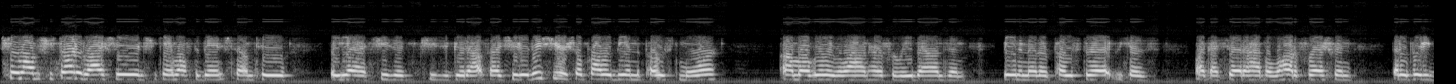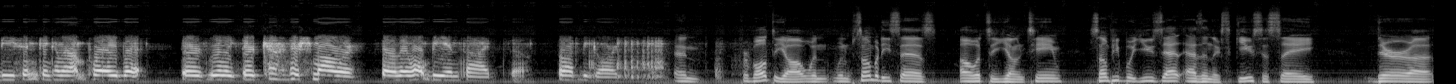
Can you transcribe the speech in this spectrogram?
She came off. She started last year, and she came off the bench some too. But yeah, she's a she's a good outside shooter. This year, she'll probably be in the post more. Um, I'll really rely on her for rebounds and being another post threat because, like I said, I have a lot of freshmen that are pretty decent and can come out and play. But they're really they're kind of they're smaller, so they won't be inside. So they'll have to be guards. And for both of y'all, when when somebody says, "Oh, it's a young team," some people use that as an excuse to say they're uh,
